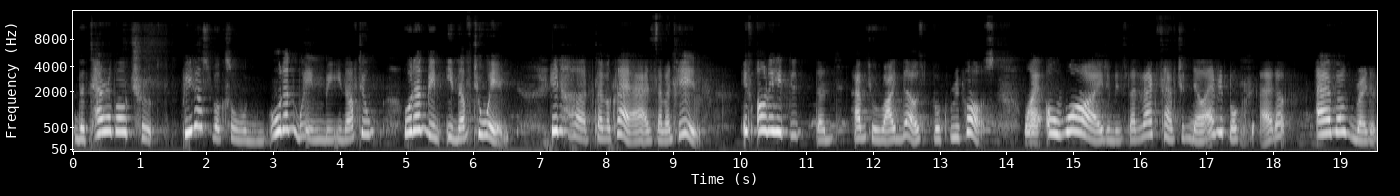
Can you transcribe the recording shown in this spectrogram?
the terrible truth. Peter's books wouldn't win be enough to wouldn't be enough to win. He'd heard Clever Claire at seventeen. If only he didn't have to write those book reports. Why, oh, why do Miss Benedict have to know every book ever, ever written?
